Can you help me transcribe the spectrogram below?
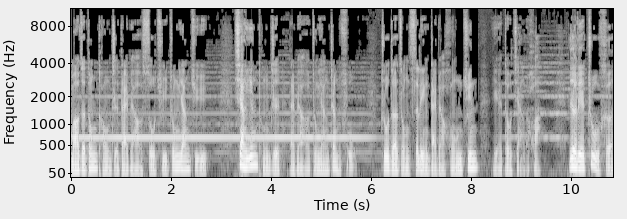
毛泽东同志代表苏区中央局，项英同志代表中央政府，朱德总司令代表红军也都讲了话，热烈祝贺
